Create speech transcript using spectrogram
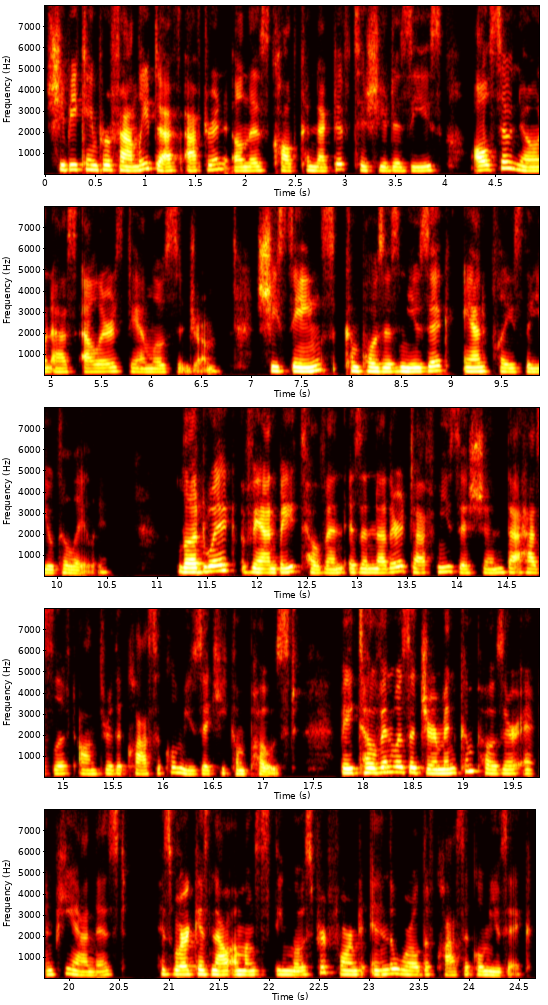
She became profoundly deaf after an illness called connective tissue disease, also known as Ehlers Danlos syndrome. She sings, composes music, and plays the ukulele. Ludwig van Beethoven is another deaf musician that has lived on through the classical music he composed. Beethoven was a German composer and pianist. His work is now amongst the most performed in the world of classical music.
